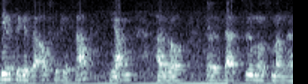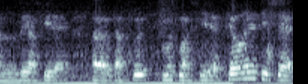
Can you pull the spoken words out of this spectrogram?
wird gesagt, gesagt, ja, Mhm. also äh, dazu muss man also sehr viele, äh, dazu muss man viele theoretische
